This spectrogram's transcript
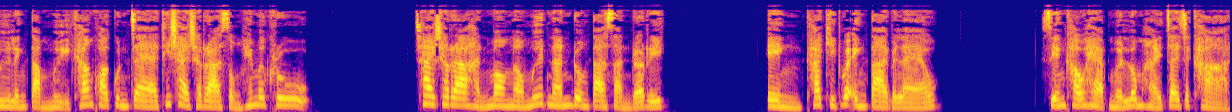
มือเล็งต่ำมืออีกข้างคว้ากุญแจที่ชายชราส่งให้เมื่อครู่ ชายชราหันมองเงามืดนั้นดวงตาสั่นระริก เองข้าคิดว่าเองตายไปแล้ว เสียงเขาแหบเหมือนลมหายใจจะขาด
